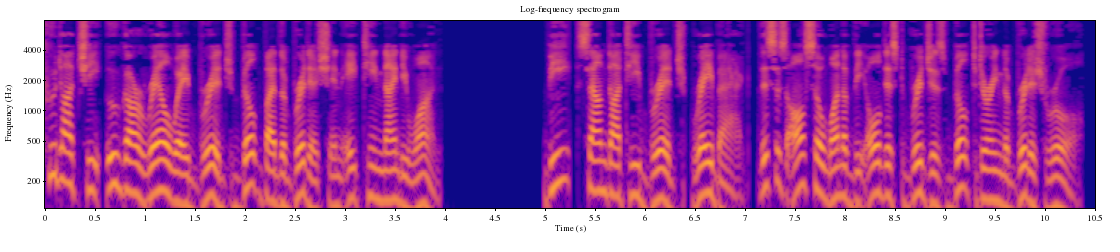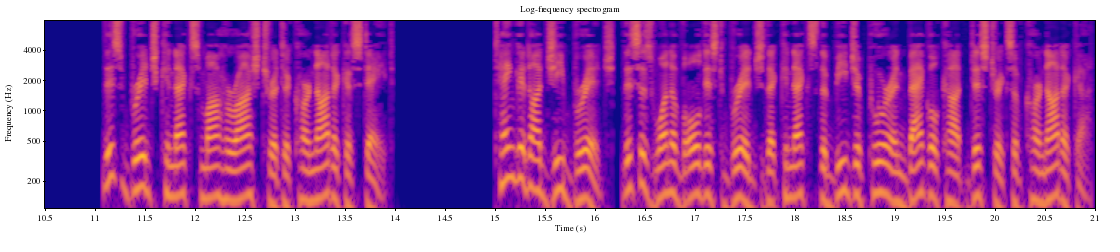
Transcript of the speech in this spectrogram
Kudachi, Ugar Railway Bridge built by the British in 1891. B. Soundati Bridge, Raybag. This is also one of the oldest bridges built during the British rule. This bridge connects Maharashtra to Karnataka state. Tangadagi Bridge, this is one of oldest bridge that connects the Bijapur and Bagalkot districts of Karnataka.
